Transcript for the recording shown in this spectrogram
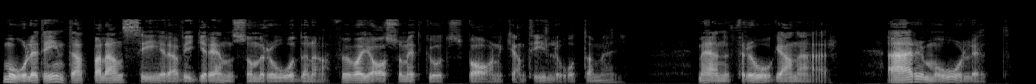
Målet är inte att balansera vid gränsområdena för vad jag som ett Guds barn kan tillåta mig. Men frågan är, är målet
